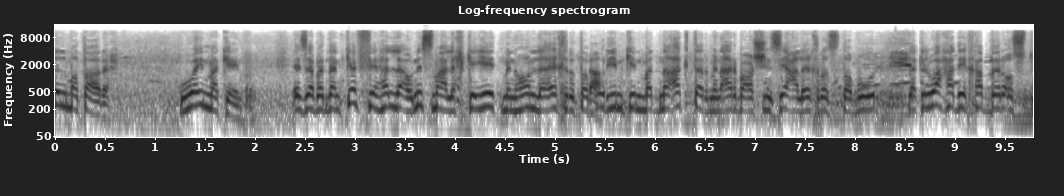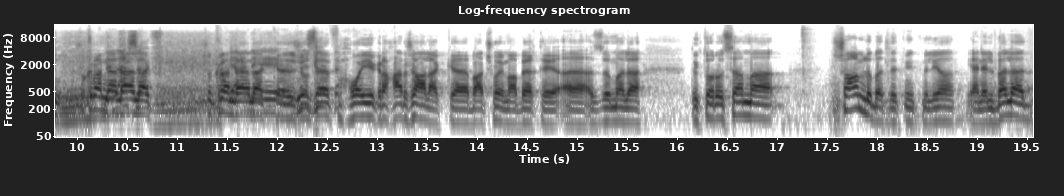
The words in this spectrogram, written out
المطارح. وين ما كان. إذا بدنا نكفي هلأ ونسمع الحكايات من هون لآخر الطابور نعم. يمكن بدنا أكثر من 24 ساعة ليخلص الطابور لكن الواحد يخبر قصته. شكرا لك. شكرا يعني لك جوزيف حويك رح أرجع لك بعد شوي مع باقي آه، الزملاء. دكتور أسامة شو عملوا ب 300 مليار؟ يعني البلد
